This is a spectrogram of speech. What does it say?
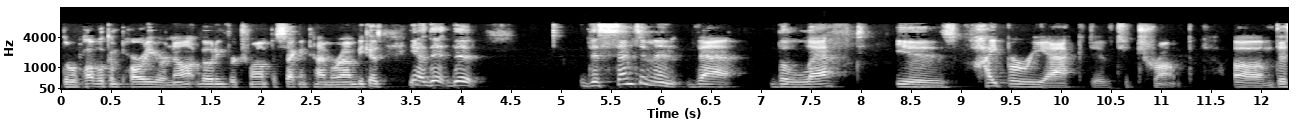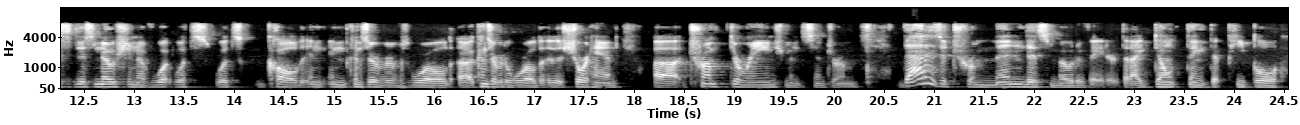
the Republican Party or not voting for Trump a second time around because you know the the the sentiment that the left is hyper reactive to Trump um, this this notion of what what's what's called in, in conservative world uh, conservative world uh, shorthand uh, Trump derangement syndrome. That is a tremendous motivator that I don't think that people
